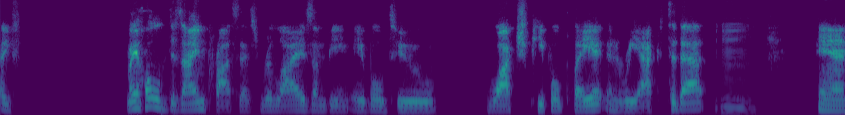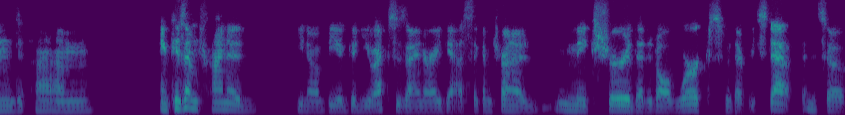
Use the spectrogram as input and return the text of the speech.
I my whole design process relies on being able to watch people play it and react to that. Mm, and um and because i'm trying to you know be a good ux designer i guess. Like i'm trying to make sure that it all works with every step. And so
